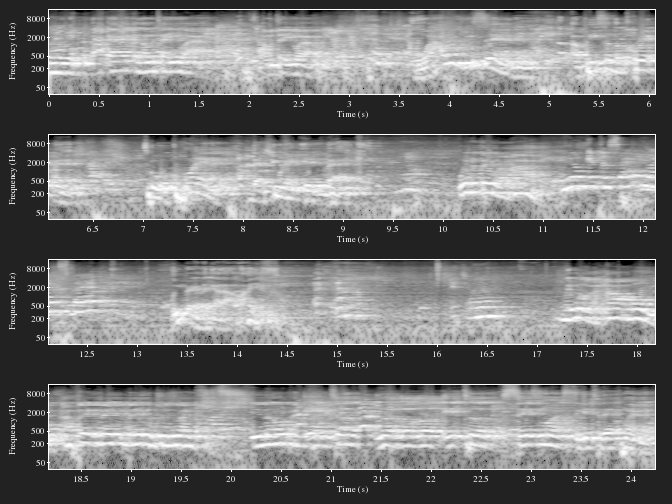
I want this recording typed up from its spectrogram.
Okay, because I'm gonna tell you why. I'm gonna tell you why. Why would you send a piece of equipment to a planet that you ain't getting back? What if they were high? We don't get the satellites back. We barely got our life. It was a high moment. I think maybe they were just like, you know, It took look, look, look. It took six months to get to that planet.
